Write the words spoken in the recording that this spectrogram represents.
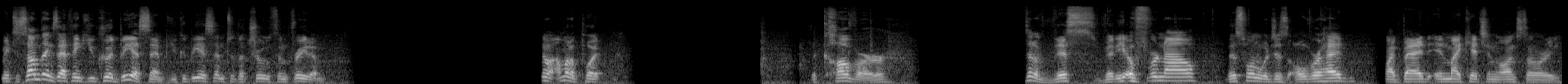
I mean, to some things, I think you could be a simp. You could be a simp to the truth and freedom. Know, I'm gonna put the cover instead of this video for now, this one which is overhead. my bed in my kitchen. Long story.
